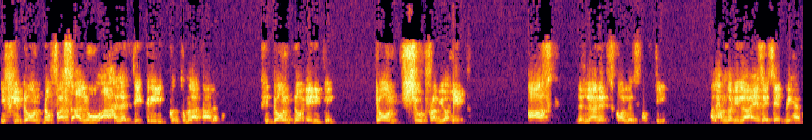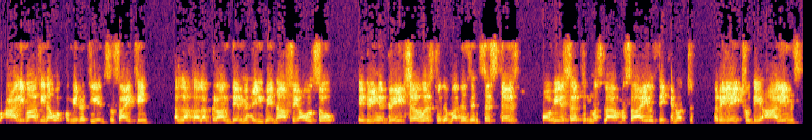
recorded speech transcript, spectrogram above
If you don't know, fas'alu ahla dhikri kuntum la ta'lamu. If you don't know anything, don't shoot from your hip. Ask the learned scholars of deen. Alhamdulillah, as I said, we have alimas in our community and society. Allah Ta'ala grant them ilm nafi also. They're doing a great service to the mothers and sisters. Obvious certain masla, masails they cannot relate to the alims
